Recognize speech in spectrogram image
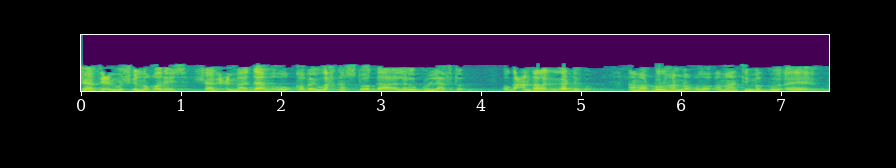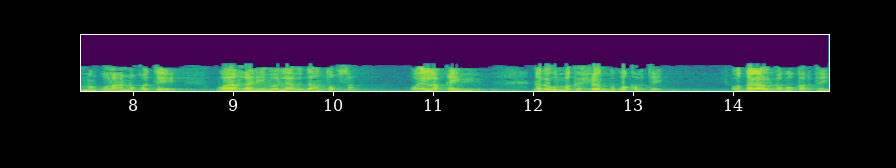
shaafici mushkil noqonaysa. Shaafici maadaama uu qabay wax kastoo gaala laga gulaafto oo gacanta lagaga dhigo ama dhul ha noqdo ama hanti manquula ha noqotee waa haniimo laabudda an tuqsam waa in la qaybiyo. Nabigu maka xoog buu ku qabtay oo dagaal buu ku qabtay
